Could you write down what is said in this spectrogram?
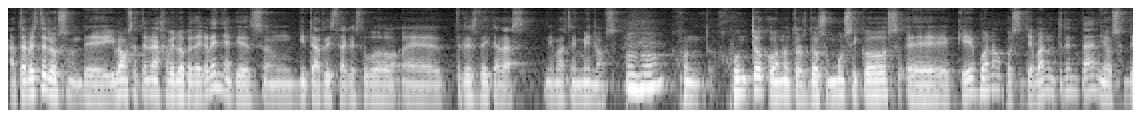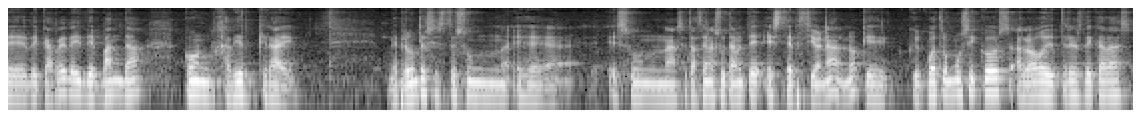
a través de los de íbamos a tener a Javier López de Greña que es un guitarrista que estuvo eh, tres décadas ni más ni menos uh -huh. jun, junto con otros dos músicos eh, que bueno pues llevaron 30 años de, de, carrera y de banda con Javier Cray me pregunto si esto es un eh, es una situación absolutamente excepcional ¿no? que, que cuatro músicos a lo largo de tres décadas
